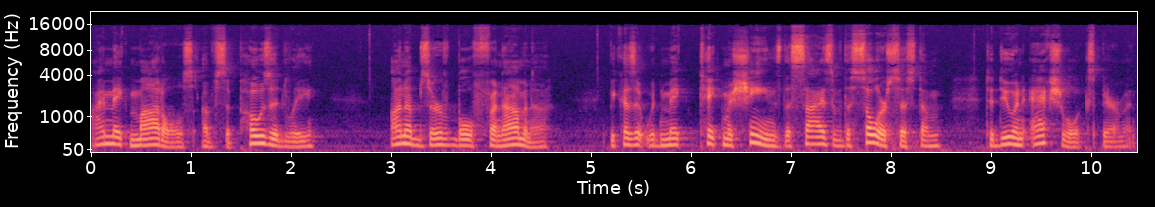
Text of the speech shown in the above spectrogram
I make models of supposedly unobservable phenomena because it would make take machines the size of the solar system to do an actual experiment.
